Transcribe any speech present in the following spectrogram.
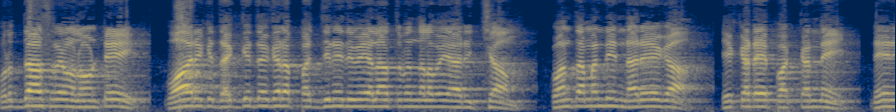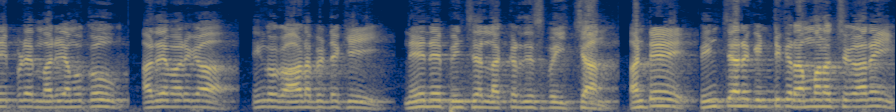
వృద్ధాశ్రమంలో ఉంటే వారికి దగ్గర దగ్గర పద్దెనిమిది వేల తొమ్మిది నలభై ఆరు ఇచ్చాం. కొంతమంది నరేగా ఇక్కడే పక్కనే నేను ఇప్పుడే మరియమ్మకు అదే మరిగా ఇంకొక ఆడబిడ్డకి నేనే పింఛన్లు అక్కడ తీసిపోయి ఇచ్చాను. అంటే పింఛన్కి ఇంటికి రమ్మనొచ్చు గాని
